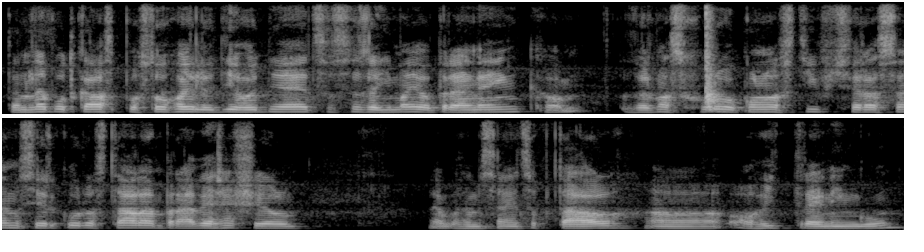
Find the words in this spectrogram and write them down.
tenhle podcast poslouchají lidi hodně, co se zajímají o trénink. Zrovna shodou okolností včera jsem s Jirkou Dostálem právě řešil, nebo jsem se něco ptal uh, o heat tréninku.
